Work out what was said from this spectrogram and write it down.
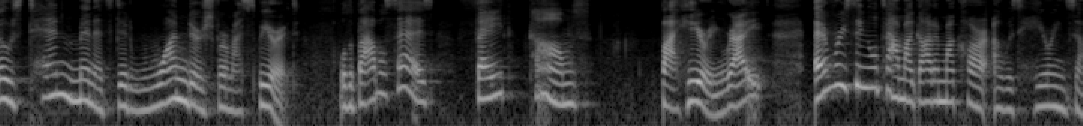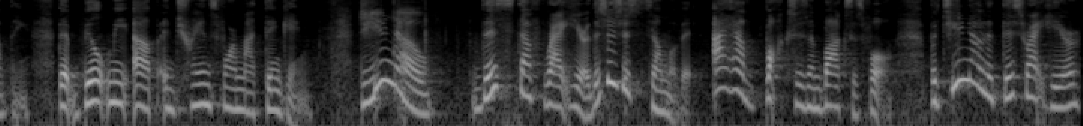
those 10 minutes did wonders for my spirit. Well, the Bible says faith comes by hearing, right? Every single time I got in my car, I was hearing something that built me up and transformed my thinking. Do you know this stuff right here? This is just some of it. Have boxes and boxes full. But do you know that this right here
